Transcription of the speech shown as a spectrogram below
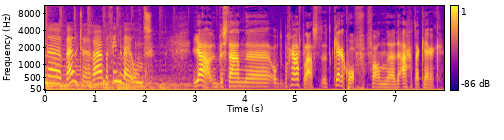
eh, buiten. Waar bevinden wij ons? Ja, we staan eh, op de begraafplaats, het kerkhof van eh, de Agatha-kerk.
